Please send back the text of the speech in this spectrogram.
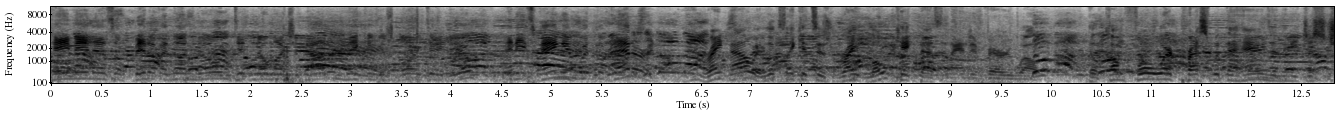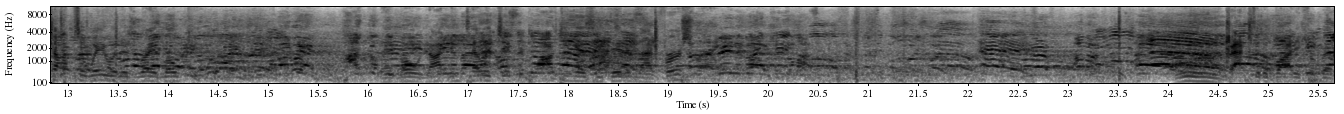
Came in as a bit of an unknown, didn't know much about him, making his glory debut, and he's hanging with the veteran. Right now, it looks like it's his right low kick that's landed very well. He'll come forward, press with the hands, and then he just chops away with his right low kick. Ben Mo oh, not intelligent and blocking as he did in that first round. Ooh, back to the body for Ben.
